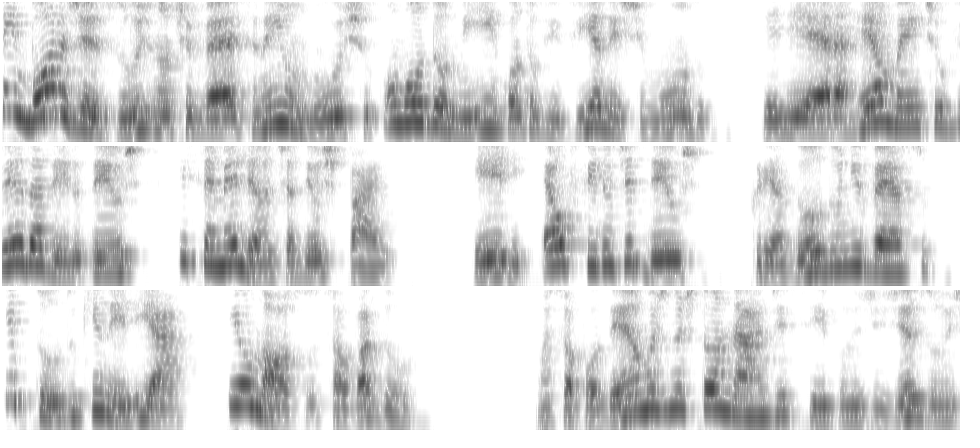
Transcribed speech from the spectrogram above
Embora Jesus não tivesse nenhum luxo ou mordomia enquanto vivia neste mundo, ele era realmente o verdadeiro Deus e semelhante a Deus Pai. Ele é o Filho de Deus, o Criador do universo e tudo que nele há, e o nosso Salvador. Nós só podemos nos tornar discípulos de Jesus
